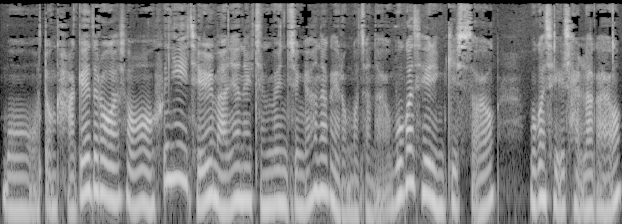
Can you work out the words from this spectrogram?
뭐 어떤 가게에 들어가서 흔히 제일 많이 하는 질문 중에 하나가 이런 거잖아요. 뭐가 제일 인기 있어요? 뭐가 제일 잘 나가요?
